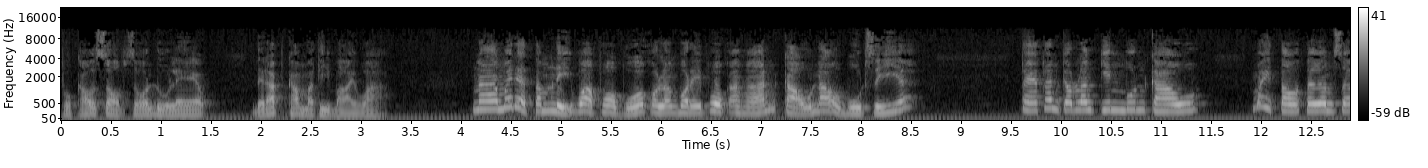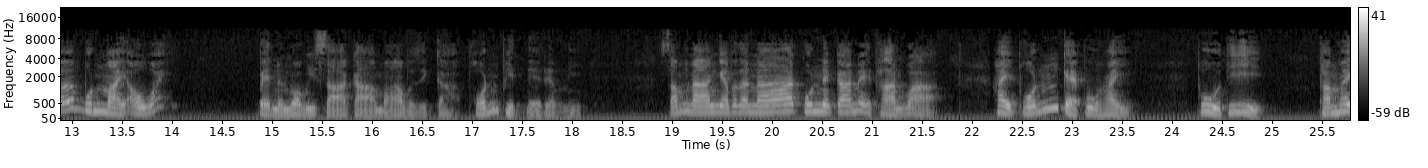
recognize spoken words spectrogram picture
พวกเขาสอบสวนดูแล้ว ได้รับคำอธิบายว่า นาไม่ได้ตำหนิว่าพ่อผัวกำลังบริโภคอาหารเก่าเน่าบูดเสีย แต่ท่านกำลังกินบุญเก่า ไม่ต่อเติมเสริมบุญใหม่เอาไว้ เป็นนั้นว่าวิสาขามาวสิกาพ้นผิดในเรื่องนี้ สำนางยังพัฒนาคุณในการให้ทานว่า ให้ผลแก่ผู้ให้ ผู้ที่ทำให้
